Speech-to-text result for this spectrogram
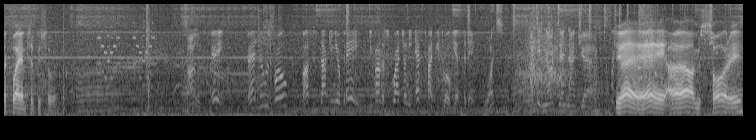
Tak pojedem předpisově. Tyler. Hey, bad news, bro. Boss is docking your pay. He found a scratch on the F-type you drove yesterday. What? I did not dent that jag. Yeah, hey, uh, I'm sorry.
